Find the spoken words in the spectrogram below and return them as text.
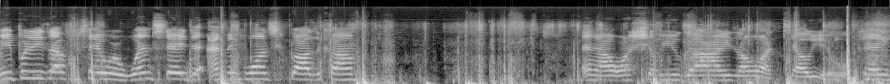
You put these up, say we're Wednesday, the MF one's about to come. And I want to show you guys, I want to tell you, okay?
